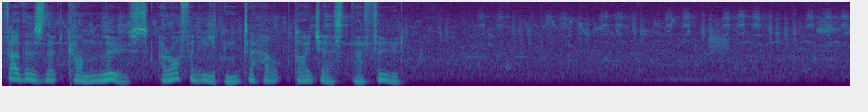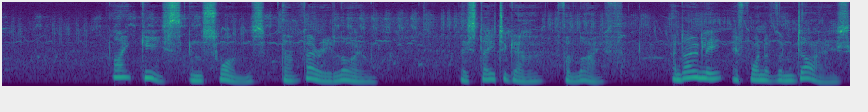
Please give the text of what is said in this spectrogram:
Feathers that come loose are often eaten to help digest their food. Like geese and swans, they're very loyal. They stay together for life, and only if one of them dies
